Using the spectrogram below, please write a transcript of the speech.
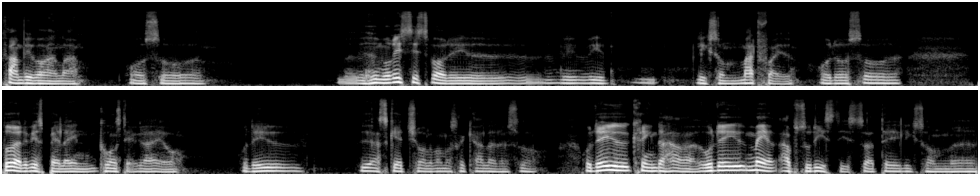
fann vi varandra. Och så humoristiskt var det ju, vi, vi liksom matchade ju. Och då så började vi spela in konstiga grejer. Och det är ju ja, sketcher eller vad man ska kalla det. Så. Och det är ju kring det här. Och det är ju mer absurdistiskt så att det är liksom eh,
